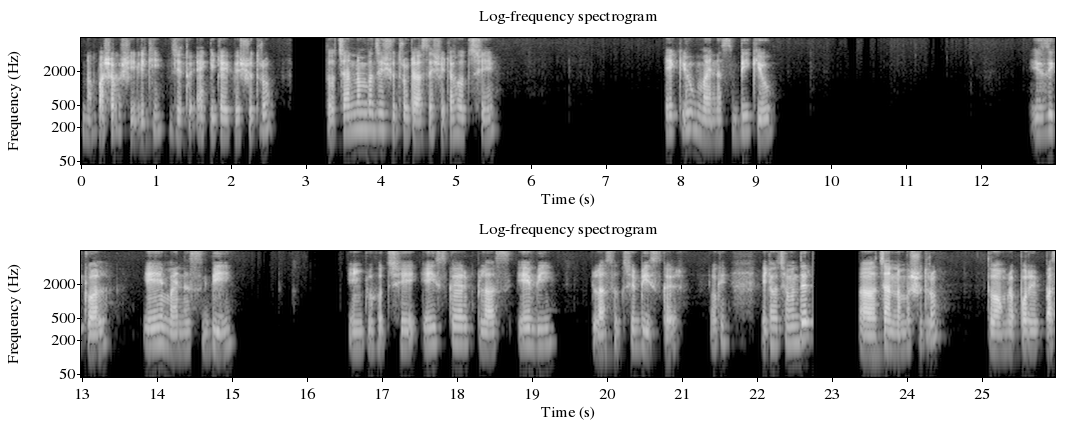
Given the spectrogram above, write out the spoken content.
না, পাশাপাশি লিখি, যেহেতু একই টাইপের সূত্র। তো চার নম্বর যে সূত্রটা আছে, সেটা হচ্ছে A cube minus B cube is equal A minus B into হচ্ছে A square plus A B plus হচ্ছে বি স্কোয়ার ওকে এটা হচ্ছে আমাদের চার নম্বর সূত্র। তো আমরা পরে পাঁচ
